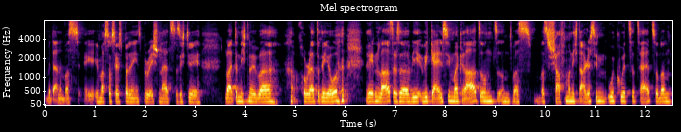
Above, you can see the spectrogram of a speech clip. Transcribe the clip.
mit einem was. Ich mache es auch selbst bei den Inspiration Nights, dass ich die Leute nicht nur über Horror Trio reden lasse, also wie, wie geil sind wir gerade und, und was, was schaffen wir nicht alles in urkurzer Zeit, sondern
